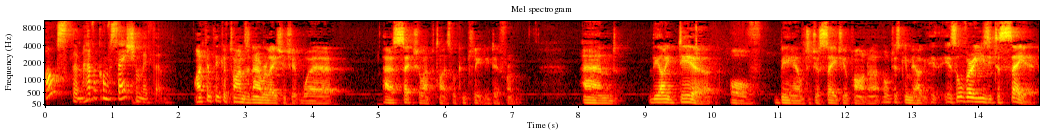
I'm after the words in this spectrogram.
Ask them, have a conversation with them. I can think of times in our relationship where our sexual appetites were completely different. And the idea of being able to just say to your partner, oh, just give me a hug, it- it's all very easy to say it.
